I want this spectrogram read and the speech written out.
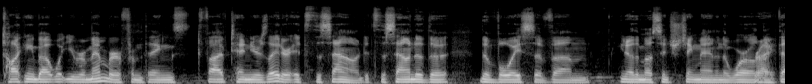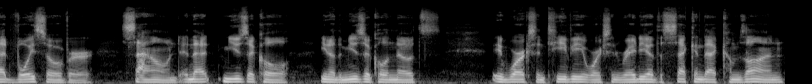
talking about what you remember from things five, ten years later, it's the sound. It's the sound of the the voice of um, you know the most interesting man in the world, Right. like that voiceover sound and that musical, you know, the musical notes. It works in TV, it works in radio. The second that comes on,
